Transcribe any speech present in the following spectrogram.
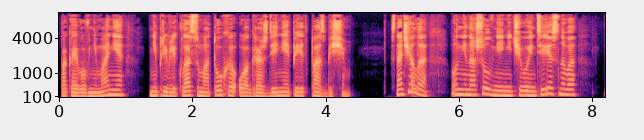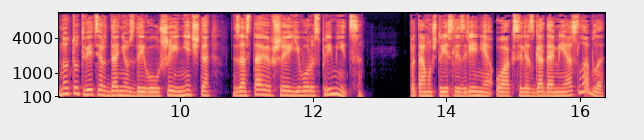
пока его внимание не привлекла суматоха у ограждения перед пастбищем. Сначала он не нашел в ней ничего интересного, но тут ветер донес до его ушей нечто, заставившее его распрямиться. Потому что если зрение у Акселя с годами и ослабло,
